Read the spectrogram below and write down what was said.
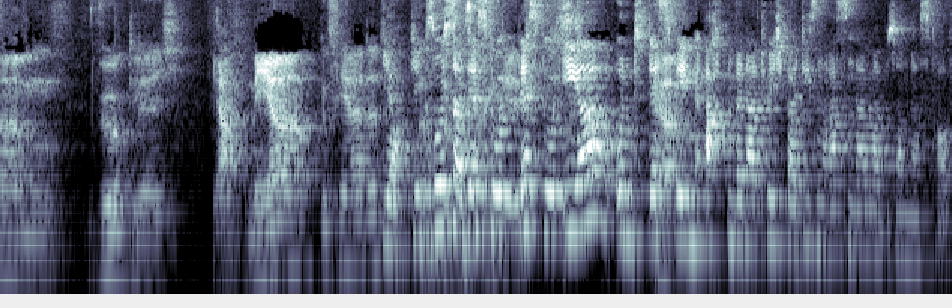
ähm, wirklich ja, mehr gefährdet. Ja, je größer, desto, desto eher und deswegen ja. achten wir natürlich bei diesen Rassen da mal besonders drauf.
